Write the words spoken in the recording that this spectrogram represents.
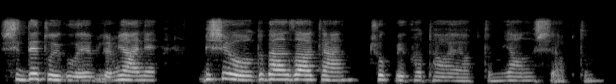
şiddet uygulayabilirim. Yani bir şey oldu, ben zaten çok büyük hata yaptım, yanlış yaptım.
